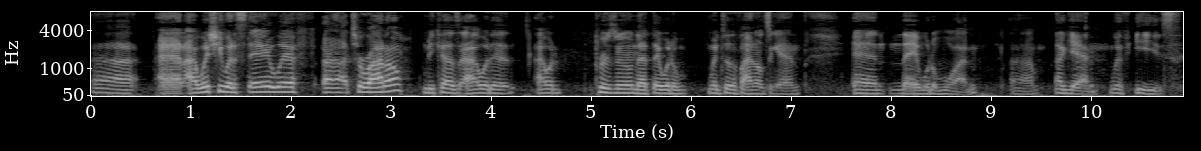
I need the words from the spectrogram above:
Uh, and I wish he would have stayed with uh, Toronto because I would have I would presume that they would have went to the finals again, and they would have won um, again with ease.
